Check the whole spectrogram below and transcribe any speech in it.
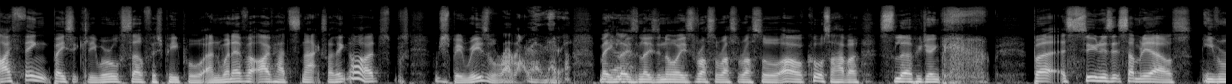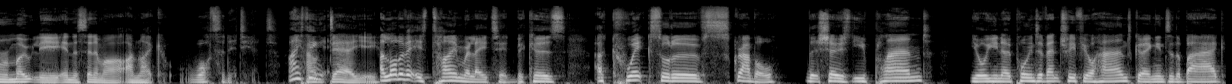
I think basically we're all selfish people, and whenever I've had snacks, I think, oh, I just, I'm just being reasonable. Make Yeah. loads and loads of noise, rustle, rustle, rustle. Oh, of course I'll have a slurpy drink. But as soon as it's somebody else, even remotely in the cinema, I'm like, what an idiot. I How think dare you? A lot of it is time related because a quick sort of scrabble that shows you've planned your, you know, point of entry for your hand going into the bag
